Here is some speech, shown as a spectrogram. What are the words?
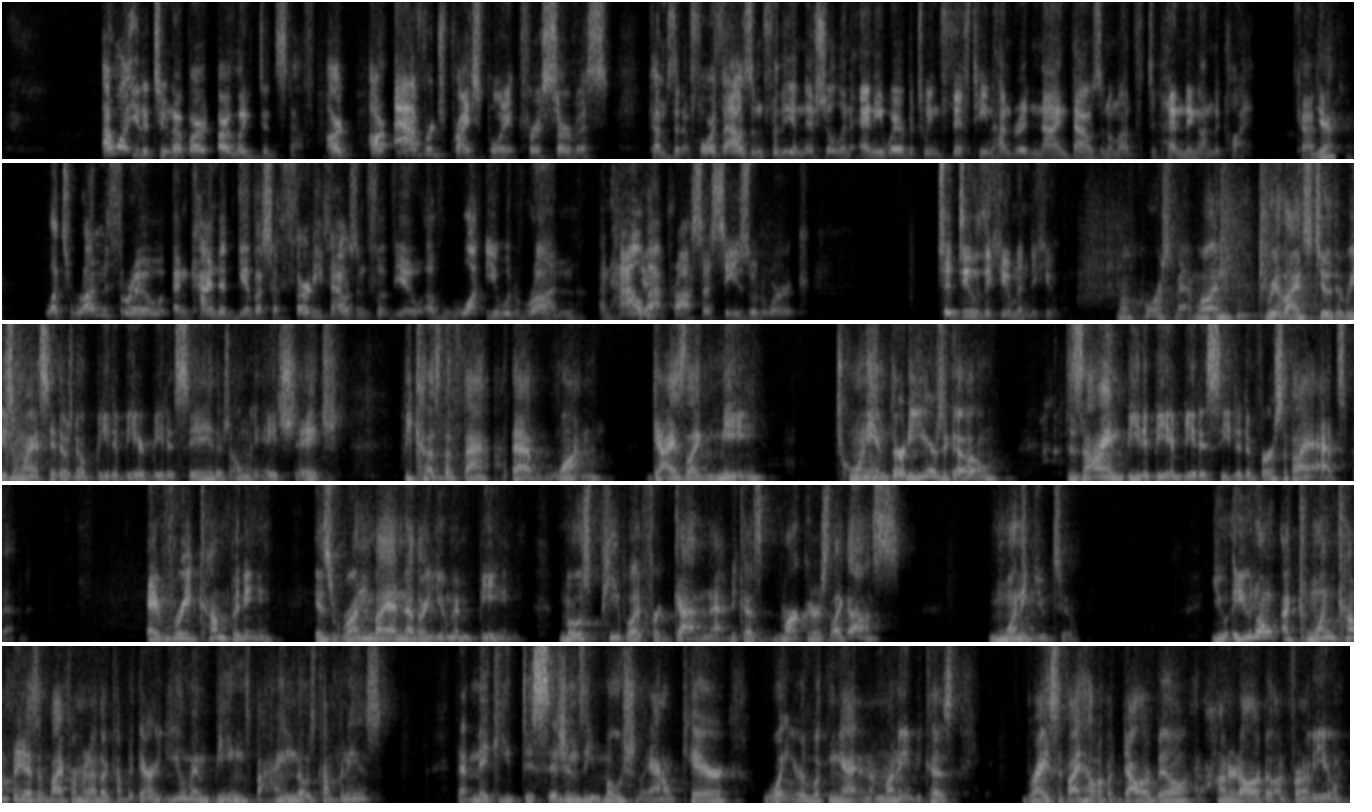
I want you to tune up our, our LinkedIn stuff. Our our average price point for a service comes in at 4000 for the initial and anywhere between 1500 and 9000 a month depending on the client okay yeah let's run through and kind of give us a 30,000 foot view of what you would run and how yeah. that processes would work to do the human to human well, of course, man. Well, and realize too, the reason why I say there's no B2B or B2C, there's only H to H, because the fact that one, guys like me 20 and 30 years ago designed B2B and B2C to diversify ad spend. Every company is run by another human being. Most people have forgotten that because marketers like us wanted you to. You, you don't, one company doesn't buy from another company. There are human beings behind those companies that make decisions emotionally. I don't care what you're looking at in the money because Bryce, if I held up a dollar bill and a hundred dollar bill in front of you,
